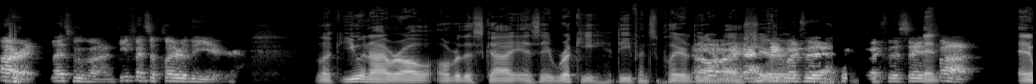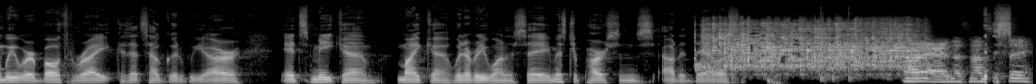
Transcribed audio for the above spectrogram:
All right, let's move on. Defensive Player of the Year. Look, you and I were all over this guy as a rookie defensive player of the Oh, year last I think year. went to the, I think we went to the same And- spot. and we were both right because that's how good we are. It's Mika, Micah, whatever you want to say, Mr. Parsons out of Dallas. All right, I have nothing else to say.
